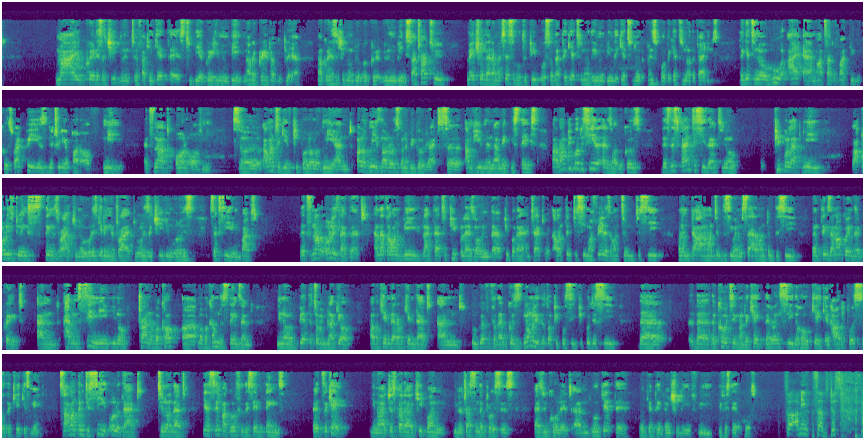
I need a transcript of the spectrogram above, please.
my greatest achievement, if I can get there, is to be a great human being, not a great rugby player. My greatest achievement will be a great human being. So I try to make sure that I'm accessible to people so that they get to know the human being, they get to know the principle, they get to know the values, they get to know who I am outside of rugby because rugby is literally a part of me. It's not all of me. So I want to give people all of me, and all of me is not always going to be good, right? So I'm human, I make mistakes, but I want people to see that as well because there's this fantasy that you know people like me are always doing things right. You know, we're always getting it right, we're always achieving, we're always succeeding, but it's not always like that. And that I want to be like that to people as well, and the people that I interact with. I want them to see my failures. I want them to see when I'm down. I want them to see when I'm sad. I want them to see when things are not going that great. And having seen me, you know, trying to overcome, uh, overcome these things and, you know, be at the top and be like, yo, I overcame that, I overcame that. And we're grateful for that because normally that's what people see. People just see the, the, the coating on the cake. They don't see the whole cake and how the process of the cake is made. So I want them to see all of that to know that, yes, if I go through the same things, it's okay. You know, I just gotta keep on, you know, trusting the process, as we call it, and we'll get there. We'll get there eventually if we if we stay the course. So, I mean, Subs, just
